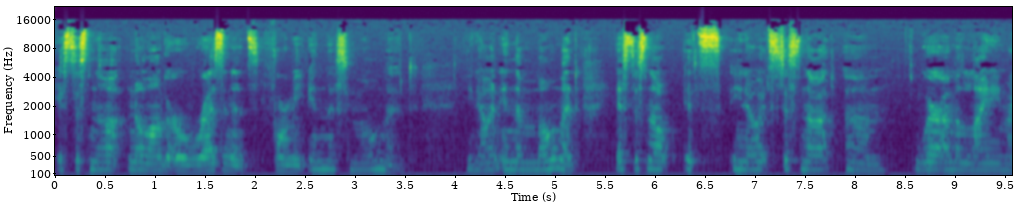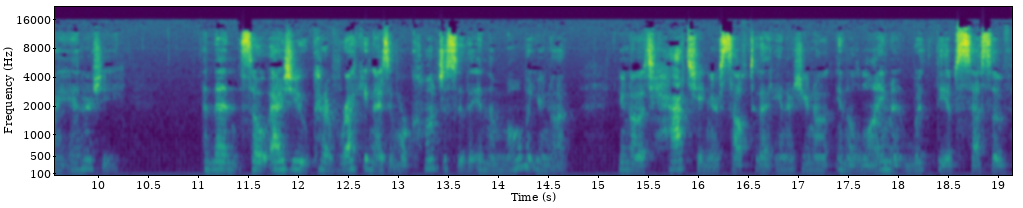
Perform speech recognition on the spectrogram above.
It's just not no longer a resonance for me in this moment, you know. And in the moment, it's just not. It's you know, it's just not um, where I'm aligning my energy. And then, so as you kind of recognize it more consciously, that in the moment you're not you're not attaching yourself to that energy. You're not in alignment with the obsessive.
